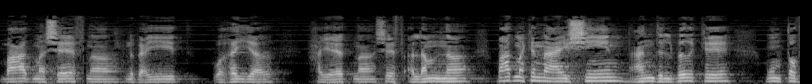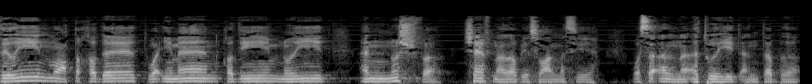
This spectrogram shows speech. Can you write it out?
بعد ما شافنا من بعيد وغير حياتنا شاف ألمنا بعد ما كنا عايشين عند البركة منتظرين معتقدات وإيمان قديم نريد أن نشفى شافنا الرب يسوع المسيح وسألنا أتريد أن تبرأ؟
